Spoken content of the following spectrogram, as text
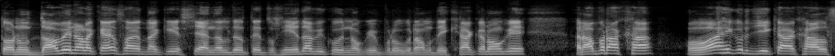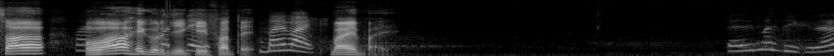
ਤੁਹਾਨੂੰ ਦਾਅਵੇ ਨਾਲ ਕਹਿ ਸਕਦਾ ਕਿ ਇਸ ਚੈਨਲ ਦੇ ਉੱਤੇ ਤੁਸੀਂ ਇਹਦਾ ਵੀ ਕੋਈ ਨਾ ਕੋਈ ਪ੍ਰੋਗਰਾਮ ਦੇਖਿਆ ਕਰੋਗੇ। ਰੱਬ ਰਾਖਾ ਵਾਹਿਗੁਰੂ ਜੀ ਕਾ ਖਾਲਸਾ ਵਾਹਿਗੁਰੂ ਜੀ ਕੀ ਫਤਿਹ। ਬਾਏ ਬਾਏ ਬਾਏ ਬਾਏ ਪਹਿਲੇ ਮੈਂ ਦੇਖ ਰਿਹਾ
